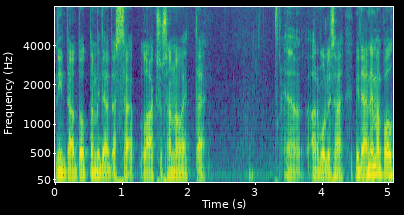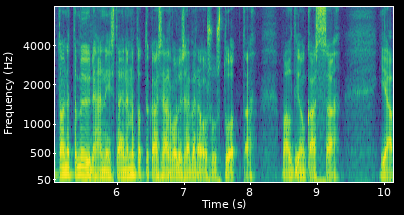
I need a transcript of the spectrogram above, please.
Niin tämä on totta, mitä tässä Laakso sanoi, että arvonlisä, mitä enemmän polttoainetta myydään, niin sitä enemmän totta kai se arvonlisäveroosuus tuottaa valtion kassaa. Ja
